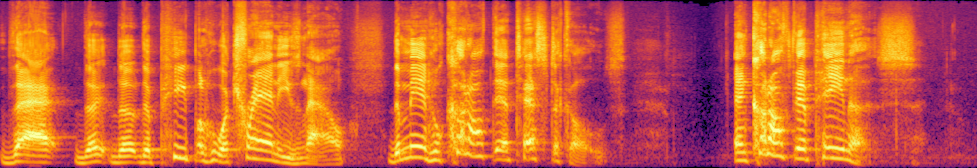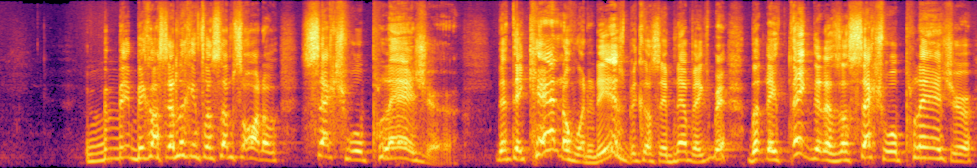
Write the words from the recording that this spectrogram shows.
that the, the, the people who are trannies now, the men who cut off their testicles and cut off their penis because they're looking for some sort of sexual pleasure that they can't know what it is because they've never experienced, but they think that there's a sexual pleasure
